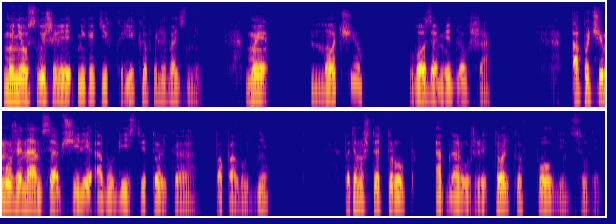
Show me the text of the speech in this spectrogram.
мы не услышали никаких криков или возни. Мы... Ночью? Ло замедлил шаг. А почему же нам сообщили об убийстве только пополудни? Потому что труп обнаружили только в полдень, сударь.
